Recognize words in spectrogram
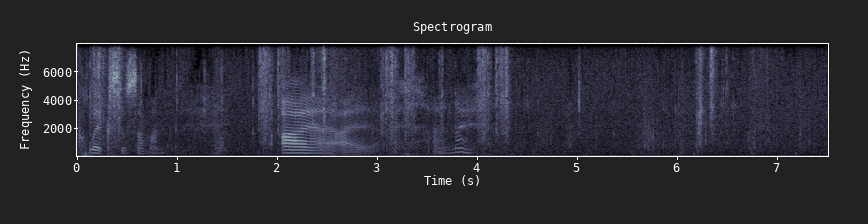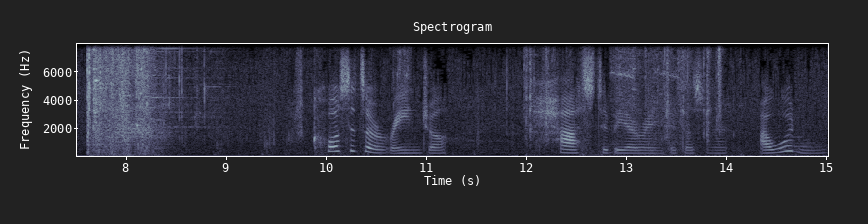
clicks or someone. I I I don't know. Of course it's a ranger. Has to be a ranger, doesn't it? I wouldn't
